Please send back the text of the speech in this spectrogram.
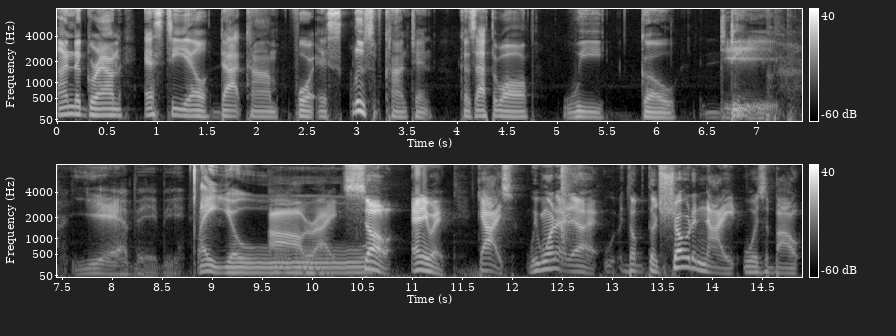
undergroundstl.com, for exclusive content. Because after all, we go Deep. Yeah, baby. Hey yo. All right. So, anyway, guys, we wanted uh, the the show tonight was about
